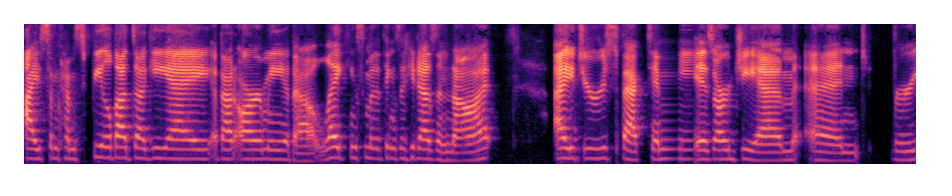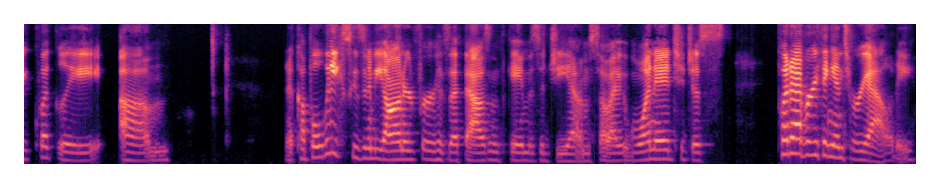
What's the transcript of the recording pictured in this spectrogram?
I sometimes feel about Dougie A, about Army, about liking some of the things that he does and not, I do respect him. He is our GM. And very quickly, um, in a couple weeks, he's going to be honored for his 1000th game as a GM. So I wanted to just put everything into reality.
